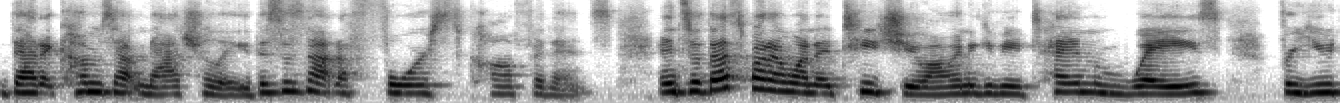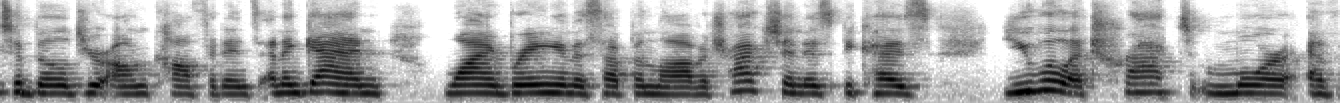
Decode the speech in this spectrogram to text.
that it comes out naturally. This is not a forced confidence. And so that's what I want to teach you. I'm going to give you 10 ways for you to build your own confidence. And again, why I'm bringing this up in law of attraction is because you will attract more of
